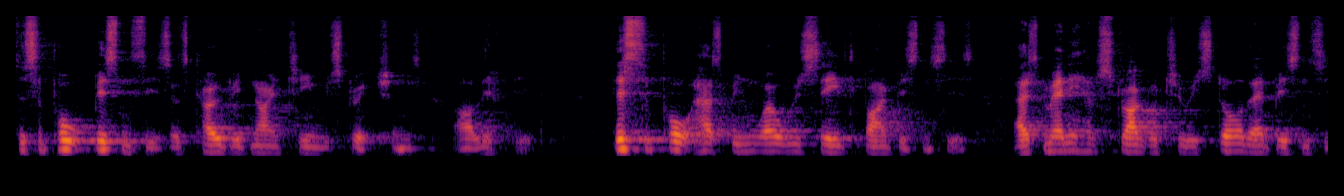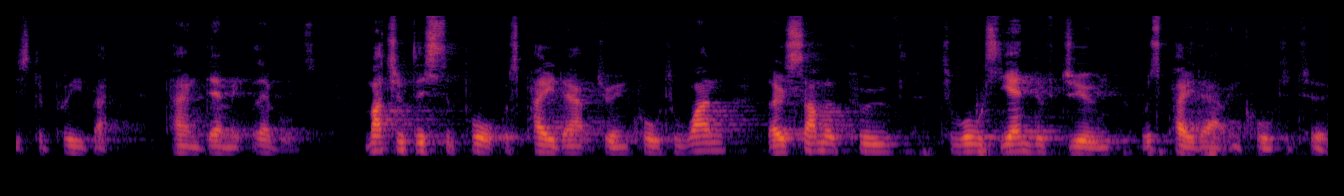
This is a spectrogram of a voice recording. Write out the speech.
to support businesses as COVID-19 restrictions are lifted. This support has been well received by businesses as many have struggled to restore their businesses to pre-pandemic levels. Much of this support was paid out during quarter one, though some approved towards the end of June was paid out in quarter two.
